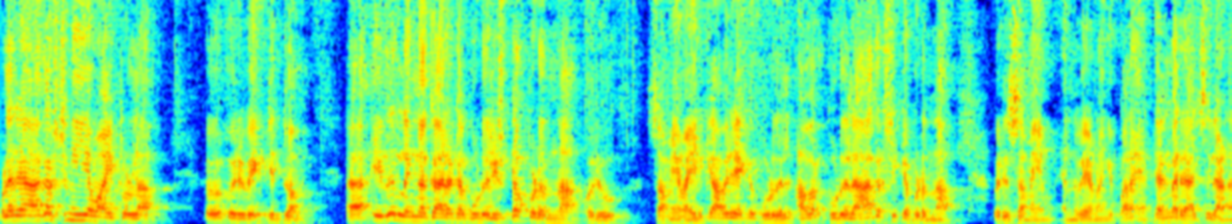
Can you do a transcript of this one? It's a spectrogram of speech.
വളരെ ആകർഷണീയമായിട്ടുള്ള ഒരു വ്യക്തിത്വം. എതിർ ലിംഗക്കാരൊക്കെ കൂടുതൽ ഇഷ്ടപ്പെടുന്ന ഒരു സമയമായിരിക്കും. അവരെയൊക്കെ കൂടുതൽ അവർ കൂടുതൽ ആകർഷിക്കപ്പെടുന്ന ഒരു സമയം എന്ന് വേണമെങ്കിൽ പറയാം. ജന്മരാശിയിലാണ്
